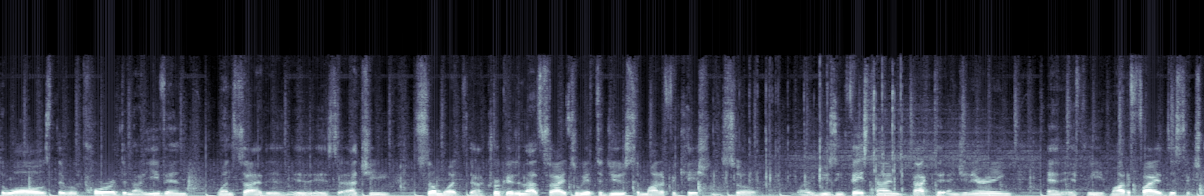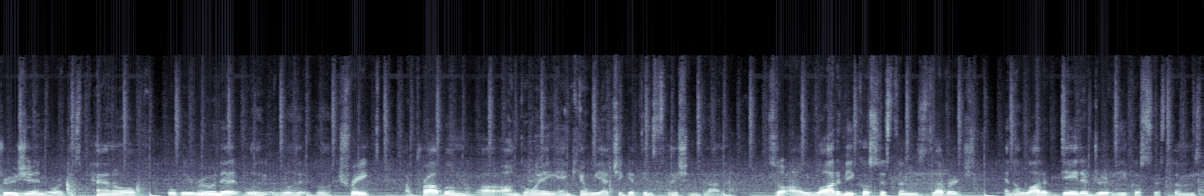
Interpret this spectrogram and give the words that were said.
the walls they were poured, they're not even. One side is, is actually somewhat uh, crooked in that side, so we have to do some modifications. So uh, using FaceTime, back to engineering, and if we modify this extrusion or this panel, will we ruin it? Will, will it will create a problem uh, ongoing? And can we actually get the installation done? So a lot of ecosystems leveraged and a lot of data-driven ecosystems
